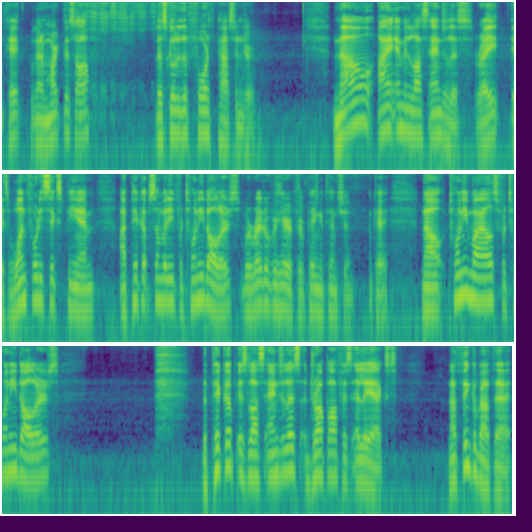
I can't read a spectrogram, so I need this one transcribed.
okay? We're gonna mark this off. Let's go to the fourth passenger. Now I am in Los Angeles, right? It's 1.46 p.m. I pick up somebody for $20. We're right over here if you're paying attention, okay? Now, 20 miles for $20. The pickup is Los Angeles, drop off is LAX. Now think about that.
